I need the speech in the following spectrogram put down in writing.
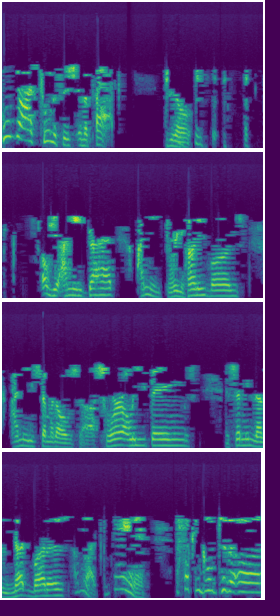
Who buys tuna fish in a pack? You know. oh yeah, I need that. I need three honey buns. I need some of those uh, swirly things. And send me the nut butters. I'm like, man, if I can go to the uh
